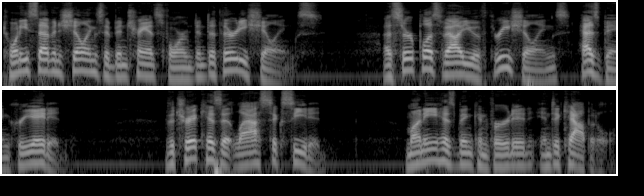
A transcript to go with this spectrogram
Twenty seven shillings have been transformed into thirty shillings. A surplus value of three shillings has been created. The trick has at last succeeded. Money has been converted into capital.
